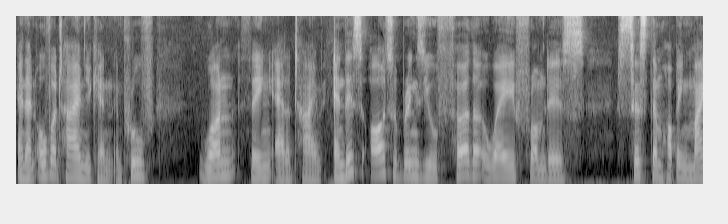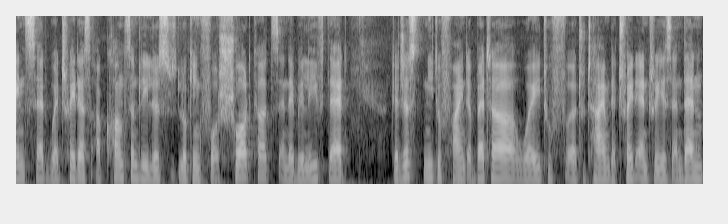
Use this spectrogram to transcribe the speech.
and then over time you can improve one thing at a time. And this also brings you further away from this system hopping mindset where traders are constantly looking for shortcuts and they believe that they just need to find a better way to, uh, to time their trade entries and then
